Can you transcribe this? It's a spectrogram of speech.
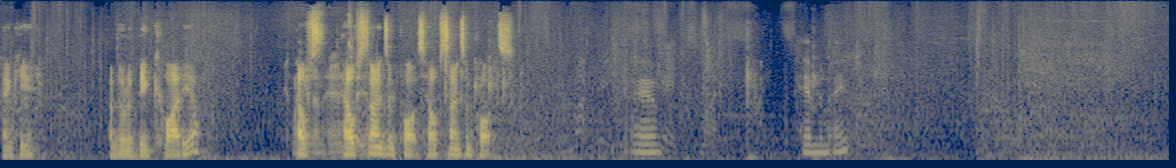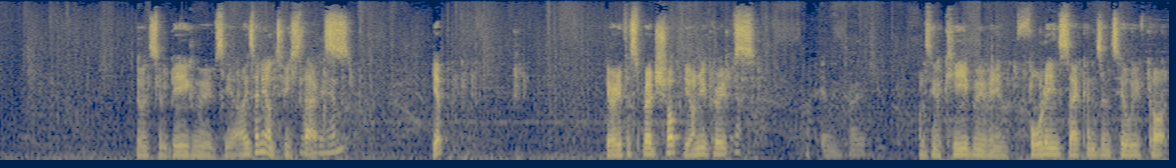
Thank you. I'm doing a big kite here. Can Health, an health stones it? and pots. Health stones and pots. I have him and eight. Doing some big moves here. Oh, he's only on two You wanna get stacks. Yep. Get ready for spread shot. Be on your groups. Healing target. I'm just going to keep moving in 14 seconds until we've got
